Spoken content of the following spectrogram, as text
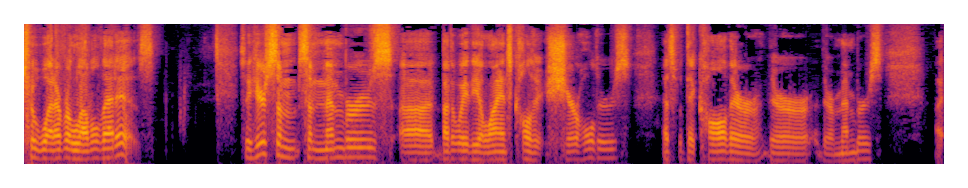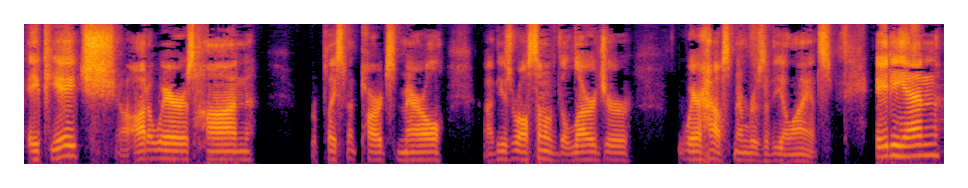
to whatever level that is. So here's some some members. Uh, by the way, the alliance calls it shareholders. That's what they call their their their members. Uh, APH, uh, AutoWares, Hahn, Replacement Parts, Merrill. Uh, these are all some of the larger warehouse members of the alliance. ADN.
